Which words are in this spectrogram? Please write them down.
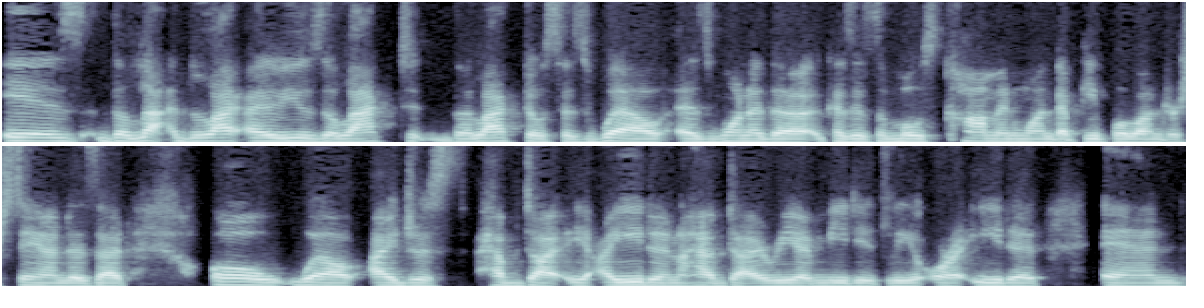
is the, i use the, lact- the lactose as well as one of the because it's the most common one that people understand is that oh well i just have di- i eat it and i have diarrhea immediately or i eat it and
